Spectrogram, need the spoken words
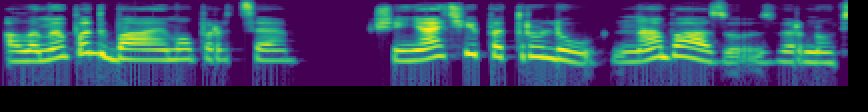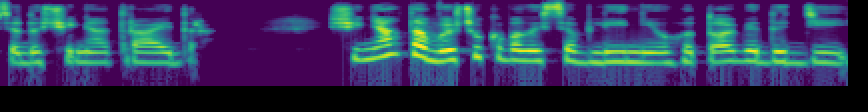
але ми подбаємо про це. Щенячий патрулю, на базу, звернувся до щенят райдер. Щенята вишукувалися в лінію, готові до дій.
